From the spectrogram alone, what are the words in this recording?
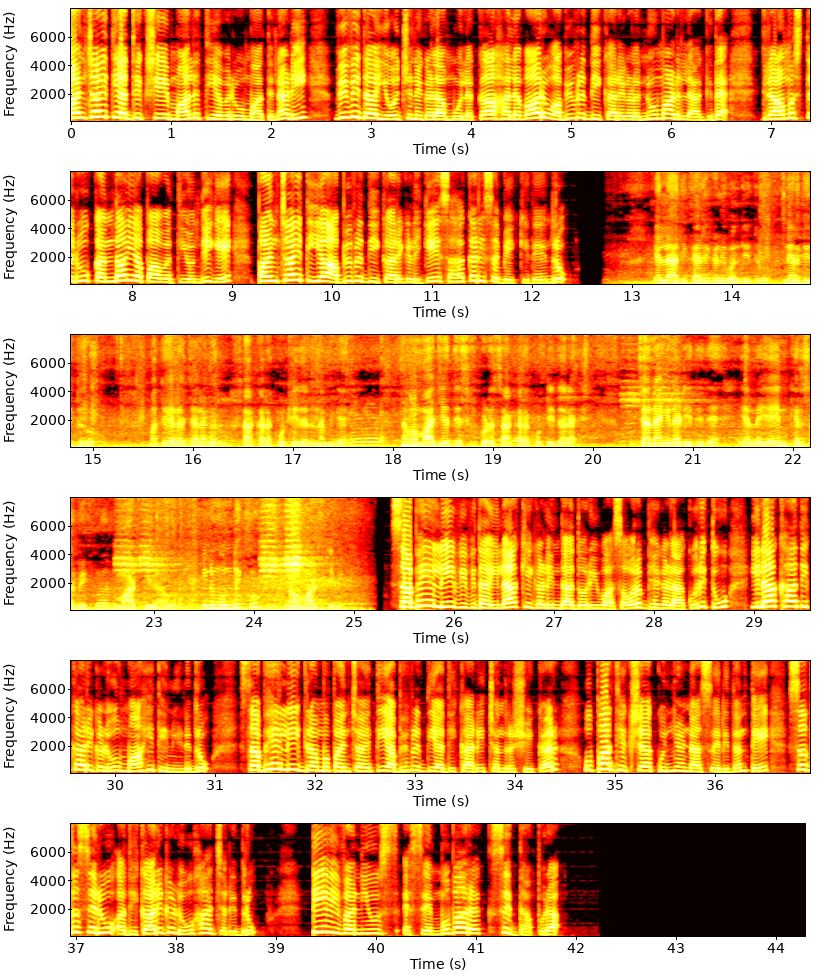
ಪಂಚಾಯಿತಿ ಅಧ್ಯಕ್ಷೆ ಮಾಲತಿಯವರು ಮಾತನಾಡಿ ವಿವಿಧ ಯೋಜನೆಗಳ ಮೂಲಕ ಹಲವಾರು ಅಭಿವೃದ್ಧಿ ಕಾರ್ಯಗಳನ್ನು ಮಾಡಲಾಗಿದೆ. ಗ್ರಾಮಸ್ಥರು ಕಂದಾಯ ಪಾವತಿಯೊಂದಿಗೆ ಪಂಚಾಯಿತಿಯ ಅಭಿವೃದ್ಧಿ ಕಾರ್ಯಗಳಿಗೆ ಸಹಕರಿಸಬೇಕಿದೆ ಎಂದರು. ಎಲ್ಲ ಅಧಿಕಾರಿಗಳಿಗೆ ಬಂದಿದ್ದರು ನೆರೆದಿದ್ದರು ಮತ್ತು ಎಲ್ಲ ಜನಗರು ಸಹಕಾರ ಕೊಟ್ಟಿದ್ದಾರೆ ನಮಗೆ. ನಮ್ಮ ಮಾಜಿ ಅಧ್ಯಕ್ಷರು ಕೂಡ ಸಹಕಾರ ಕೊಟ್ಟಿದ್ದಾರೆ. ಚೆನ್ನಾಗಿ ನಡೆದಿದೆ. ಎಲ್ಲ ಏನು ಕೆಲಸ ಬೇಕು ಅದು ಮಾಡ್ತೀವಿ ನಾವು. ಇನ್ನು ಮುಂದಕ್ಕೂ ನಾವು ಮಾಡ್ತೀವಿ. ಸಭೆಯಲ್ಲಿ ವಿವಿಧ ಇಲಾಖೆಗಳಿಂದ ದೊರೆಯುವ ಸೌಲಭ್ಯಗಳ ಕುರಿತು ಇಲಾಖಾಧಿಕಾರಿಗಳು ಮಾಹಿತಿ ನೀಡಿದರು. ಸಭೆಯಲ್ಲಿ ಗ್ರಾಮ ಪಂಚಾಯಿತಿ ಅಭಿವೃದ್ಧಿ ಅಧಿಕಾರಿ ಚಂದ್ರಶೇಖರ್, ಉಪಾಧ್ಯಕ್ಷ ಕುಂಜಣ್ಣ ಸೇರಿದಂತೆ ಸದಸ್ಯರು ಅಧಿಕಾರಿಗಳು ಹಾಜರಿದ್ದರು. TV one news SM Mubarak, Siddapur.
